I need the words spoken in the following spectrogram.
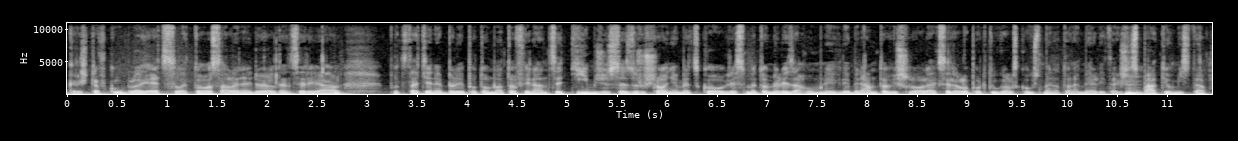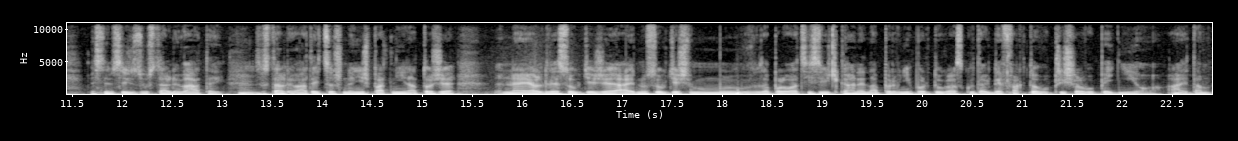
Krištof Kouble jet letos, ale nedojel ten seriál podstatě nebyly potom na to finance tím, že se zrušilo Německo, kde jsme to měli za humny, kde by nám to vyšlo, ale jak se dalo Portugalsko, už jsme na to neměli. Takže hmm. z pátého místa, myslím si, že zůstal devátý. Hmm. Zůstal devátý, což není špatný na to, že nejel dvě soutěže a jednu soutěž mu zapalovací svíčka hned na první Portugalsku, tak de facto přišel o pět dní jo, a je tam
